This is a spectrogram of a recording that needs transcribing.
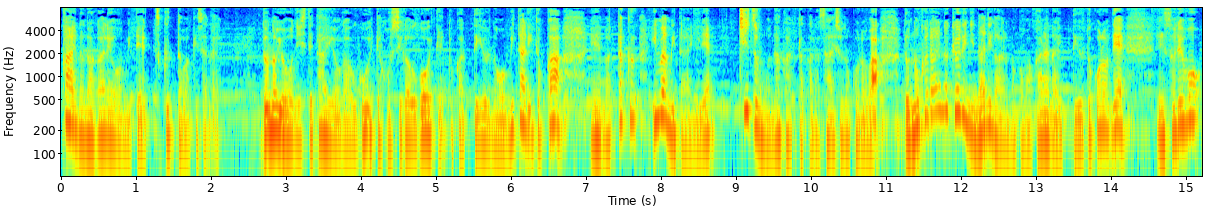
界の流れを見て作ったわけじゃない。どのようにして太陽が動いて星が動いてとかっていうのを見たりとか、えー全く今みたいにね地図もなかったから最初の頃はどのぐらいの距離に何があるのかわからないっていうところで、えー、それを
